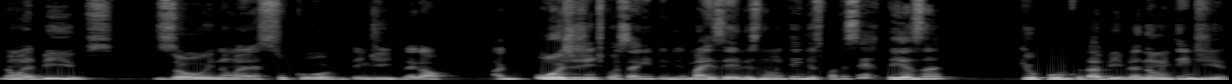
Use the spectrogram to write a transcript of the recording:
não é bios, Zoe não é socorro. Entendi, legal. Hoje a gente consegue entender, mas eles não entendiam. Você pode ter certeza que o público da Bíblia não entendia.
